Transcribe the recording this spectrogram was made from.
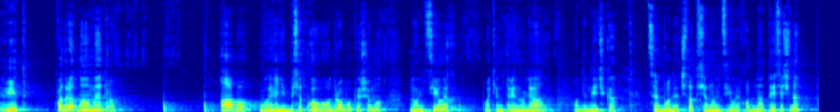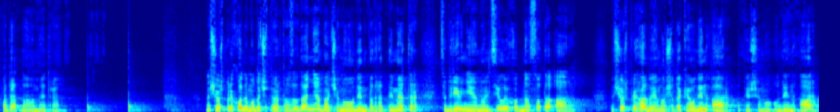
від квадратного метру. Або в вигляді десяткового дробу пишемо 0, цілих, потім 3 нуля, одиничка. Це буде читатися 0,1 тисячна квадратного метра. Ну що ж, переходимо до четвертого завдання. Бачимо 1 квадратний метр. Це дорівнює 0,1 ара. Ну що ж, пригадуємо, що таке 1 ар. Пишемо 1 ар.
